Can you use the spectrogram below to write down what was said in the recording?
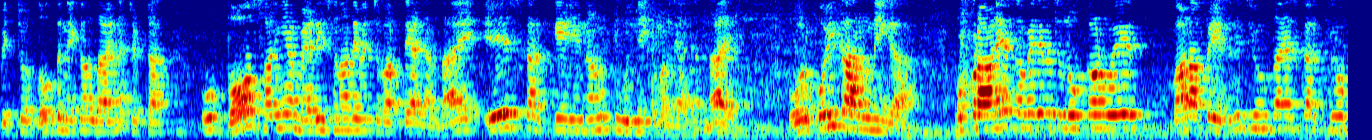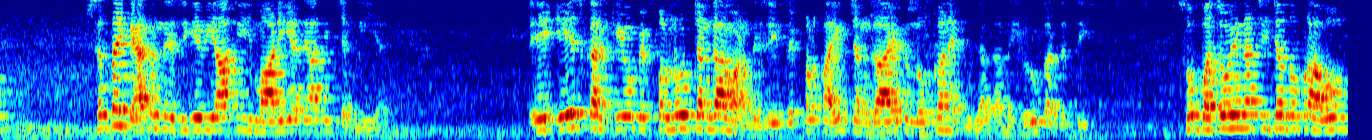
ਵਿੱਚੋਂ ਦੁੱਧ ਨਿਕਲਦਾ ਹੈ ਨਾ, ਚਿੱਟਾ, ਉਹ ਬਹੁਤ ਸਾਰੀਆਂ ਮੈਡੀਸਨਾਂ ਦੇ ਵਿੱਚ ਵਰਤਿਆ ਜਾਂਦਾ ਹੈ। ਇਸ ਕਰਕੇ ਇਹਨਾਂ ਨੂੰ ਪੂਜਨੀਕ ਮੰਨਿਆ ਜਾਂਦਾ ਹੈ। ਹੋਰ ਕੋਈ ਕਾਰਨ ਨਹੀਂਗਾ ਉਹ ਪੁਰਾਣੇ ਸਮੇਂ ਦੇ ਵਿੱਚ ਲੋਕਾਂ ਨੂੰ ਇਹ ਬਾਲਾ ਭੇਤ ਨਹੀਂ ਸੀ ਹੁੰਦਾ, ਇਸ ਕਰਕੇ ਉਹ ਸਿੱਧਾ ਹੀ ਕਹਿ ਦਿੰਦੇ ਸੀਗੇ ਵੀ ਆਹ ਚੀਜ਼ ਮਾੜੀ ਹੈ ਤੇ ਆਹ ਚੀਜ਼ ਚੰਗੀ ਹੈ। ਇਹ ਇਸ ਕਰਕੇ ਉਹ ਪਿੱਪਲ ਨੂੰ ਚੰਗਾ ਮੰਨਦੇ ਸੀ। ਪਿੱਪਲ ਭਾਈ ਚੰਗਾ ਹੈ ਤੇ ਲੋਕਾਂ ਨੇ ਪੂਜਾ ਕਰਨੀ ਸ਼ੁਰੂ ਕਰ ਦਿੱਤੀ। ਸੋ ਬਚੋ ਇਹਨਾਂ ਚੀਜ਼ਾਂ ਤੋਂ ਭਰਾਵੋ।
